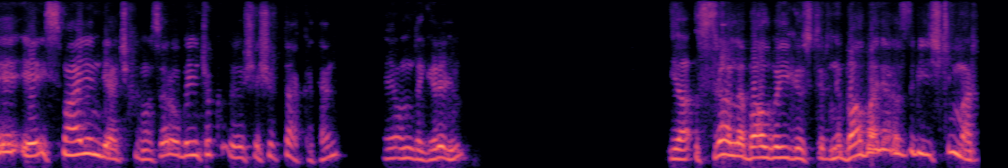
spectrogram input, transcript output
Ve e, İsmail'in bir açıklaması var. O beni çok e, şaşırttı hakikaten. E, onu da görelim. Ya ısrarla Balbay'ı gösterin. Balbay'la arasında bir ilişkim var.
